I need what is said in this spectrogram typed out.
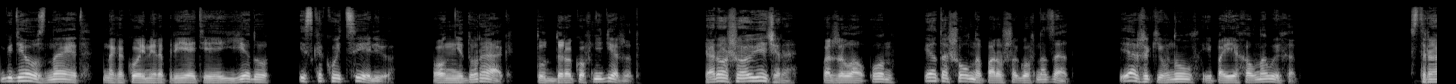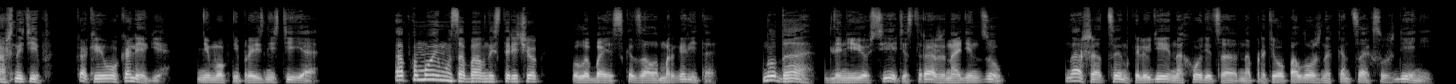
где узнает, на какое мероприятие еду и с какой целью. Он не дурак, тут дураков не держат. «Хорошего вечера!» — пожелал он и отошел на пару шагов назад. Я же кивнул и поехал на выход. «Страшный тип, как и его коллеги», — не мог не произнести я. «А, по-моему, забавный старичок», — улыбаясь, сказала Маргарита. «Ну да, для нее все эти стражи на один зуб. Наша оценка людей находится на противоположных концах суждений.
